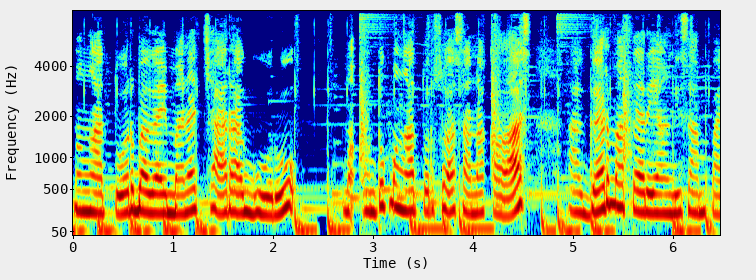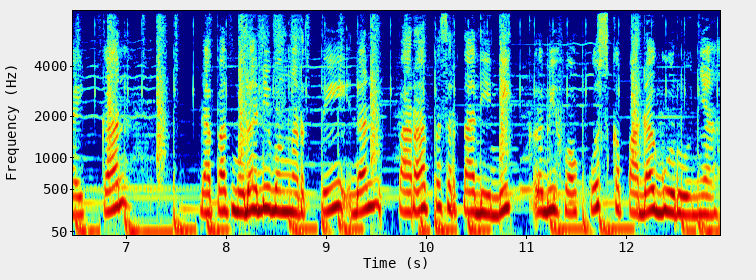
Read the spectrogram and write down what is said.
mengatur bagaimana cara guru untuk mengatur suasana kelas agar materi yang disampaikan dapat mudah dimengerti dan para peserta didik lebih fokus kepada gurunya.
